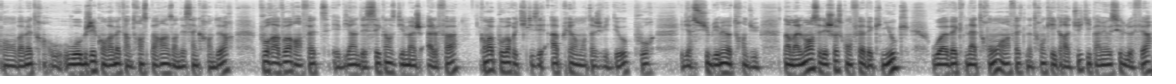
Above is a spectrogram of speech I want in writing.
qu'on va mettre ou, objet qu'on va mettre en transparence dans des 5 renders pour avoir en fait eh bien, des séquences d'images alpha qu'on va pouvoir utiliser après en montage vidéo pour eh bien, sublimer notre rendu. Normalement, c'est des choses qu'on fait avec Nuke ou avec Natron, hein, en fait Natron qui est gratuit, qui permet aussi de le faire,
